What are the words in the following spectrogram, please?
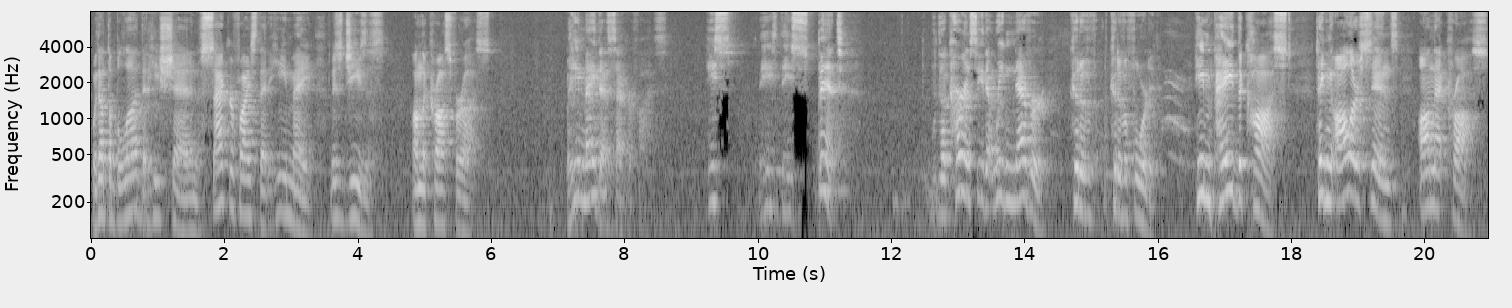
without the blood that He shed and the sacrifice that He made. It is Jesus on the cross for us. But He made that sacrifice. He, he, he spent the currency that we never could have, could have afforded. He paid the cost, taking all our sins on that cross.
